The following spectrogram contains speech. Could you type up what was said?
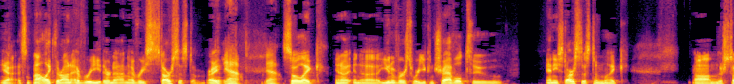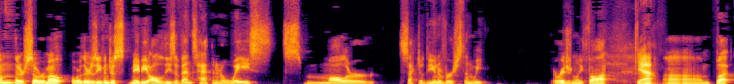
Yeah, it's not like they're on every they're not on every star system, right? Yeah, yeah, So like in a in a universe where you can travel to any star system, like um, there's some that are so remote, or there's even just maybe all of these events happen in a way s- smaller sector of the universe than we originally thought. yeah. Um, but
